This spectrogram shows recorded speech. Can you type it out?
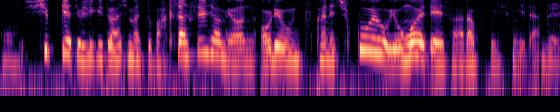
어, 쉽게 들리기도 하지만 또 막상 쓰려면 어려운 북한의 축구 용어에 대해서 알아보고 있습니다. 네,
